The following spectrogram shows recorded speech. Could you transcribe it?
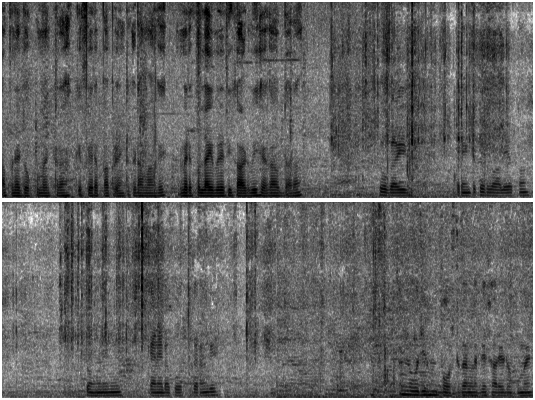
ਆਪਣੇ ਡਾਕੂਮੈਂਟ ਰੱਖ ਕੇ ਫਿਰ ਆਪਾਂ ਪ੍ਰਿੰਟ ਕਢਾਵਾਂਗੇ। ਮੇਰੇ ਕੋਲ ਲਾਇਬ੍ਰੇਰੀ ਕਾਰਡ ਵੀ ਹੈਗਾ ਉੱਦਾਂ ਦਾ। ਸੋ ਗਾਈਜ਼ ਪ੍ਰਿੰਟ ਕਰਵਾ ਲਿਆ ਆਪਾਂ। ਸੋ ਹੁਣ ਇਹਨੂੰ ਕੈਨੇਡਾ ਪੋਸਟ ਕਰਾਂਗੇ। ਲੋ ਜੀ ਹੁਣ ਪੋਸਟ ਕਰਨ ਲੱਗੇ ਸਾਰੇ ਡਾਕੂਮੈਂਟ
